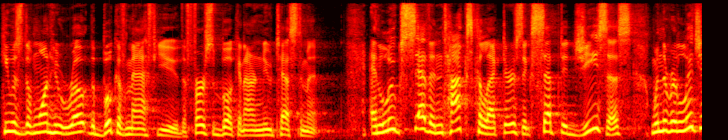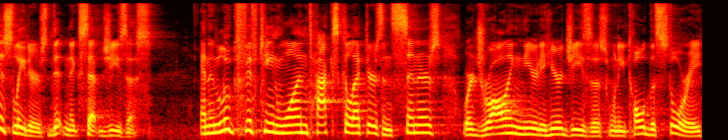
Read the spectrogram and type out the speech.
He was the one who wrote the book of Matthew, the first book in our New Testament. And Luke 7, tax collectors accepted Jesus when the religious leaders didn't accept Jesus. And in Luke 15:1, tax collectors and sinners were drawing near to hear Jesus when he told the story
